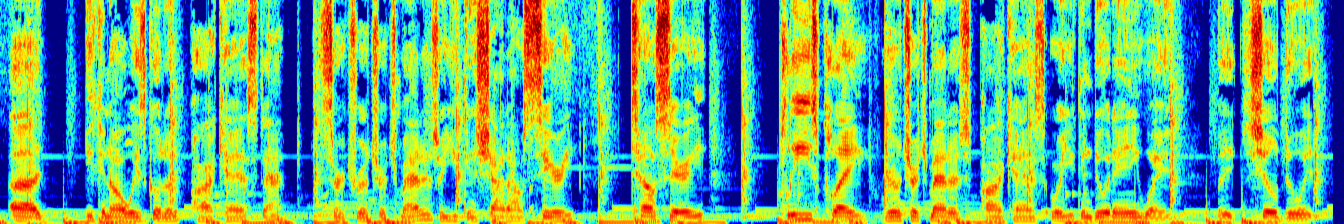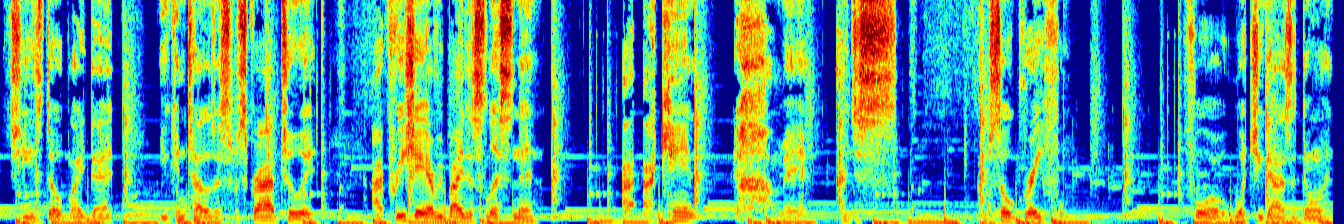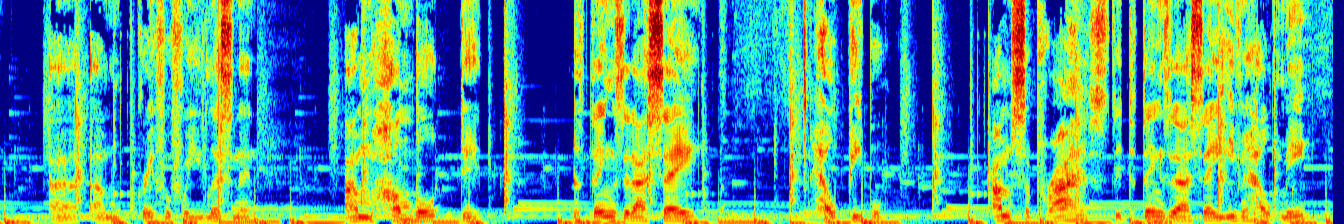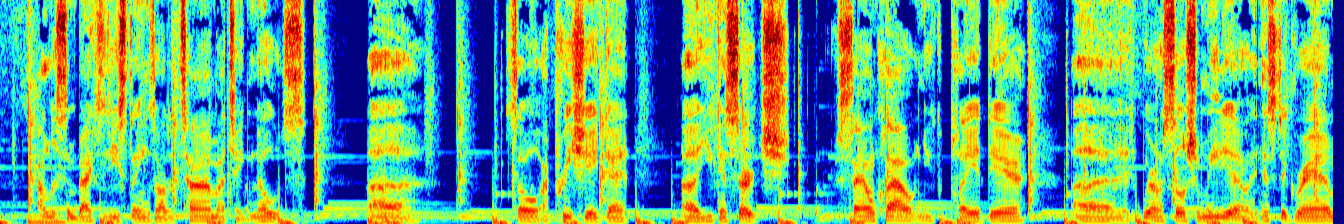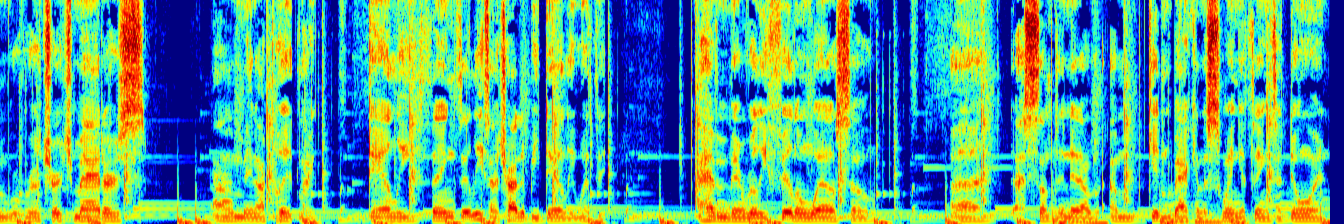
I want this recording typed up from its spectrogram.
Uh, you can always go to the podcast app, search Real Church Matters, or you can shout out Siri, tell Siri, please play Real Church Matters podcast, or you can do it anyway, but she'll do it. She's dope like that. You can tell her to subscribe to it. I appreciate everybody that's listening. I, I can't, oh man, I just, I'm so grateful for what you guys are doing. Uh, I'm grateful for you listening. I'm humbled that things that I say help people. I'm surprised that the things that I say even help me. I listen back to these things all the time. I take notes. Uh, so I appreciate that. Uh, you can search SoundCloud and you can play it there. Uh, we're on social media on Instagram. We're Real Church Matters. Um, and I put like daily things. At least I try to be daily with it. I haven't been really feeling well, so uh, that's something that I'm, I'm getting back in the swing of things of doing.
